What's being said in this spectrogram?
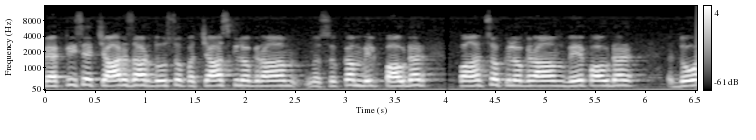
फैक्ट्री से चार हज़ार दो सौ पचास किलोग्राम सुकम मिल्क पाउडर, पाँच सौ किलोग्राम वे पाउडर दो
